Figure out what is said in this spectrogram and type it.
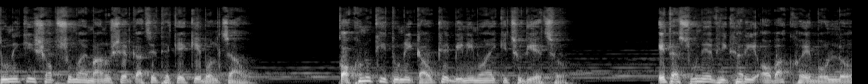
তুমি কি সবসময় মানুষের কাছে থেকে কেবল চাও? কখনো কি তুমি কাউকে বিনিময়ে কিছু দিয়েছ? এটা শুনে ভিখারি অবাক হয়ে বলল,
